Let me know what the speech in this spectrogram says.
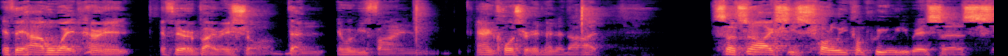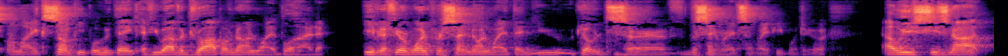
if they have a white parent if they're biracial then it would be fine Ann Coulter admitted that so it's not like she's totally completely racist unlike some people who think if you have a drop of non-white blood even if you're 1% non-white then you don't deserve the same rights that white people do at least she's not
